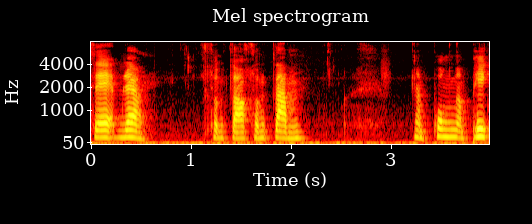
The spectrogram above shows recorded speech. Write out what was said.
แซ่บแล้วสมตอกสมตำน้ำพงน้ำพริก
